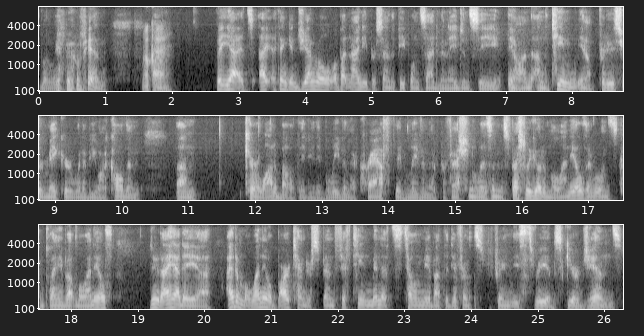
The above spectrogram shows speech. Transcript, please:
when we move in. Okay. Um, but yeah, it's I, I, think in general about ninety percent of the people inside of an agency, you know, on, on the team, you know, producer, maker, whatever you want to call them, um, care a lot about what they do. They believe in their craft. They believe in their professionalism. Especially go to millennials. Everyone's complaining about millennials. Dude, I had a uh, I had a millennial bartender spend 15 minutes telling me about the difference between these three obscure gins.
